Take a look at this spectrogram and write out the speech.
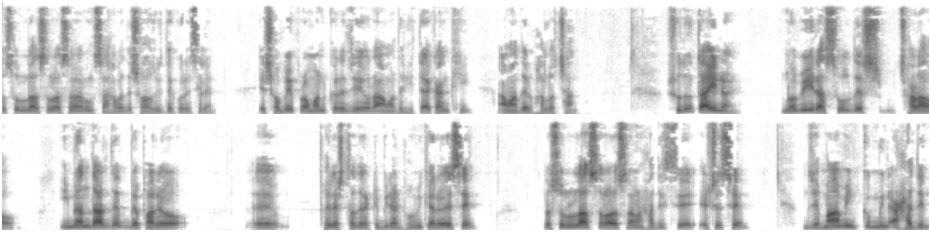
রসুল্লাহ সাল্লাহাম এবং সাহাবাদের সহযোগিতা করেছিলেন। এসবই প্রমাণ করে যে ওরা আমাদের হিতাকাঙ্ক্ষী, আমাদের ভালো চান। শুধু তাই নয়, নবী রাসুলদের ছাড়াও ইমানদারদের ব্যাপারেও ফেরেস্তাদের একটি বিরাট ভূমিকা রয়েছে। রসুল্লাহ সাল্লাহামের হাদিসে এসেছে যে, মা মিনকুম মিন আহাদিন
